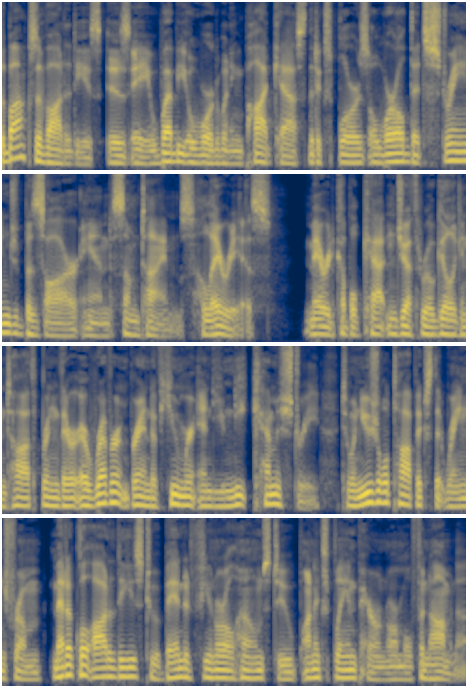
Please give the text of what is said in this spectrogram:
The Box of Oddities is a Webby Award winning podcast that explores a world that's strange, bizarre, and sometimes hilarious. Married couple Kat and Jethro Gilligan Toth bring their irreverent brand of humor and unique chemistry to unusual topics that range from medical oddities to abandoned funeral homes to unexplained paranormal phenomena.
